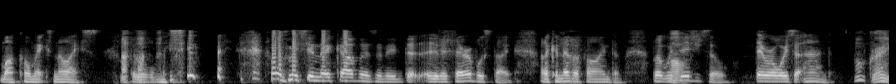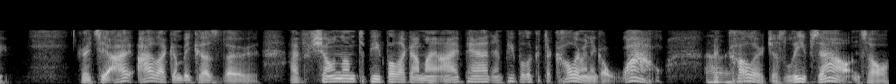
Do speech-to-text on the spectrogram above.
my comics nice. They're all missing. I'm missing their covers and in, in a terrible state. And I can never find them. But with Oh. digital, they're always at hand. Oh, great. Great. See, I, I like them because the I've shown them to people like on my iPad, and people look at the color and they go, "Wow, the Oh, yeah. color just leaps out." And so,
